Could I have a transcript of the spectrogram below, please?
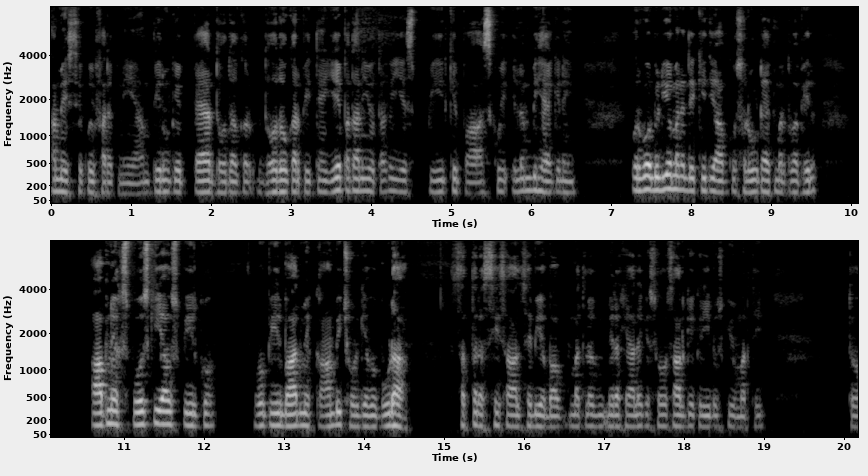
हमें इससे कोई फ़र्क नहीं है। हम पीरों के पैर धो धो कर धो धो कर पीते हैं। ये पता नहीं होता कि ये इस पीर के पास कोई इलम भी है कि नहीं। और वो वीडियो मैंने देखी थी आपको, सलूट है एक मरतबा फिर। आपने एक्सपोज़ किया उस पीर को। वो पीर बाद में काम भी छोड़ गया, वो बूढ़ा। सत्तर अस्सी साल से भी अब मतलब मेरा ख्याल है कि सौ साल के करीब उसकी उम्र थी। तो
